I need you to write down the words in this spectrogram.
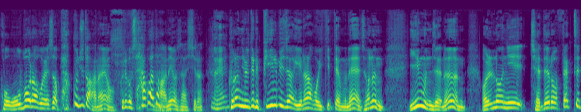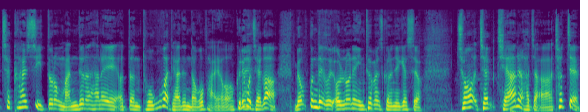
오보라고 해서 바꾸지도 않아요. 그리고 사과도 음. 안 해요, 사실은. 네. 그런 일들이 비일비재하게 일어나고 있기 때문에 저는 이 문제는 언론이 제대로 팩트 체크할 수 있도록 만드는 하나의 어떤 도구가 돼야 된다고 봐요. 그리고 네. 제가 몇 군데 언론의 인터뷰에서 그런 얘기했어요. 저 제, 제안을 하자. 첫째,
